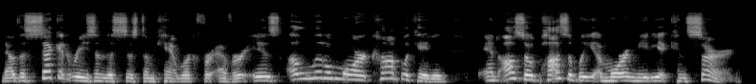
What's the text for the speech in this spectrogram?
Now, the second reason the system can't work forever is a little more complicated and also possibly a more immediate concern.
